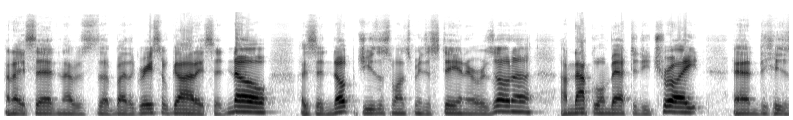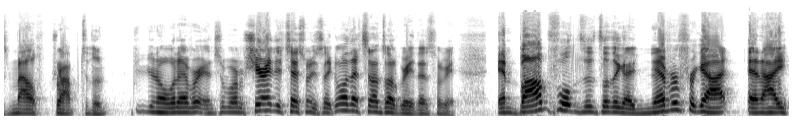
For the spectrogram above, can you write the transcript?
And I said, and I was, uh, by the grace of God, I said, no. I said, nope, Jesus wants me to stay in Arizona. I'm not going back to Detroit. And his mouth dropped to the you know, whatever. And so I'm sharing the testimony, it's like, oh, that sounds all great. That's so great. And Bob Fulton said something I never forgot, and I,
